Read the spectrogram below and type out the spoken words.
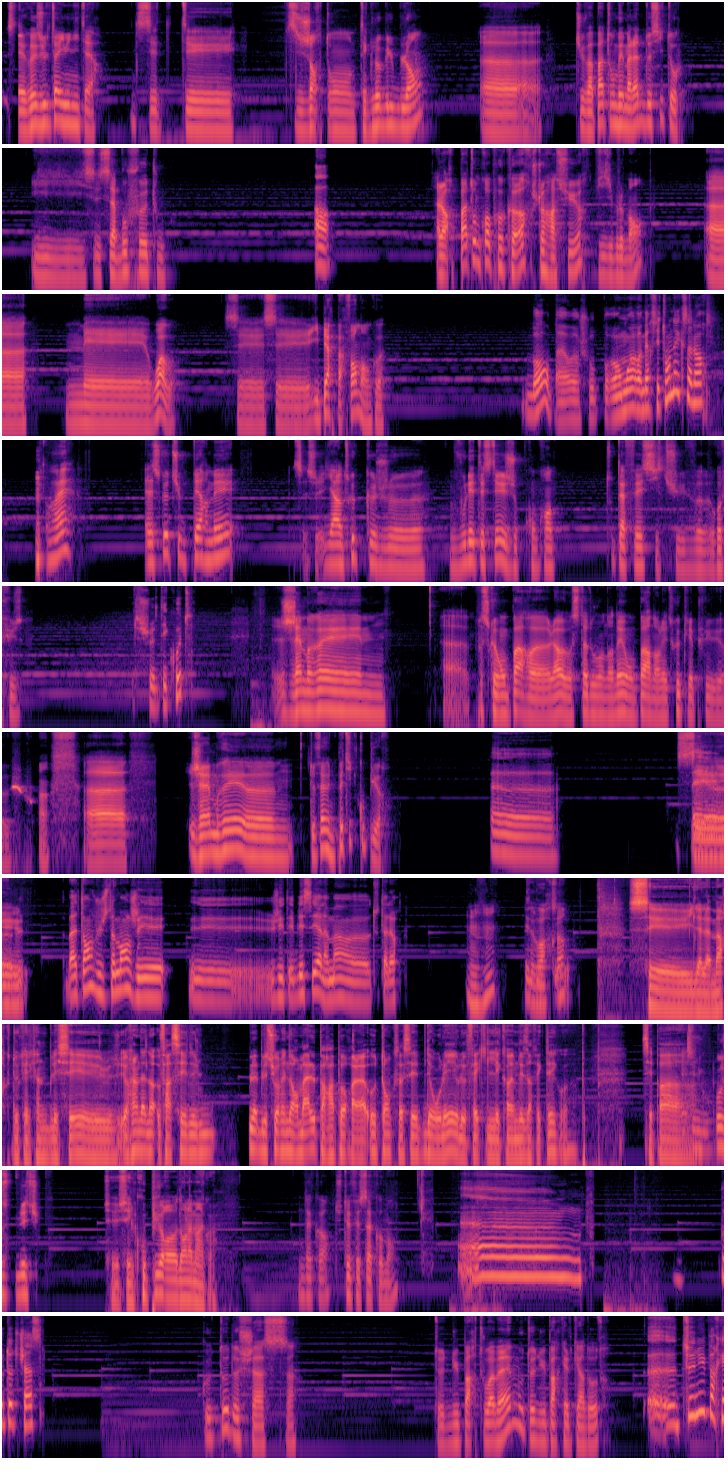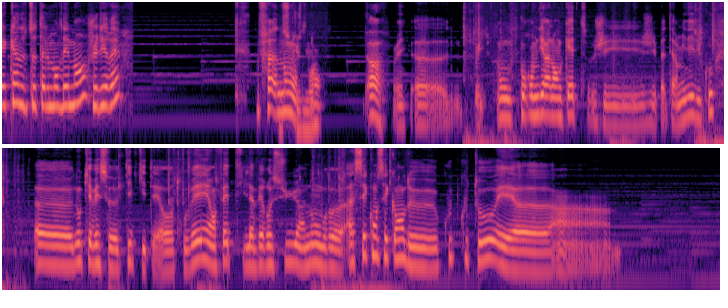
c'est les résultats immunitaires. C'est tes- genre ton, tes globules blancs euh, tu vas pas tomber malade de sitôt. Il, ça bouffe tout. Ah, Alors, pas ton propre corps, je te rassure, visiblement. Euh, mais waouh, c'est c'est hyper performant quoi. bon, bah, euh, je pourrais au moins remercier ton ex alors. Ouais. Est-ce que tu me permets Il y a un truc que je voulais tester et je comprends tout à fait si tu veux, refuses. Je t'écoute. J'aimerais. euh, parce qu'on part euh, là au stade où on en est, on part dans les trucs les plus. euh, hein. Euh, J'aimerais te faire une petite coupure. Euh... C'est. Bah attends, justement, j'ai j'ai été blessé à la main euh, tout à l'heure. Mhm. Et Fais donc, voir ça. euh, C'est, il a la marque de quelqu'un de blessé. Rien Enfin, c'est la blessure est normale par rapport à, au temps que ça s'est déroulé et le fait qu'il l'ait quand même désinfecté, quoi. C'est pas, C'est une grosse blessure. c'est une coupure dans la main, quoi. D'accord. Tu t'es fait ça comment? Euh... Couteau de chasse. Couteau de chasse. Tenu par toi-même ou tenu par quelqu'un d'autre? Euh, tenu par quelqu'un de totalement dément, je dirais. Enfin, non. Excuse-moi. non. Ah, oui. euh, oui. Donc, pour revenir à l'enquête, j'ai j'ai pas terminé du coup. Euh, donc, il y avait ce type qui était retrouvé. En fait, il avait reçu un nombre assez conséquent de coups de couteau et euh, un,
